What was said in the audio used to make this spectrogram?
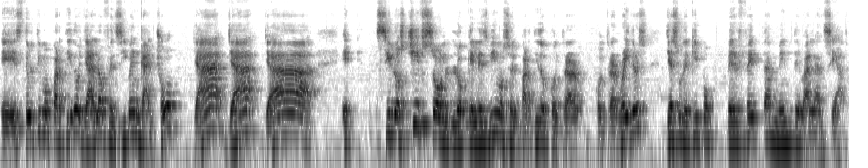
este último partido ya la ofensiva enganchó, ya, ya, ya. Eh, si los Chiefs son lo que les vimos el partido contra, contra Raiders, ya es un equipo perfectamente balanceado.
